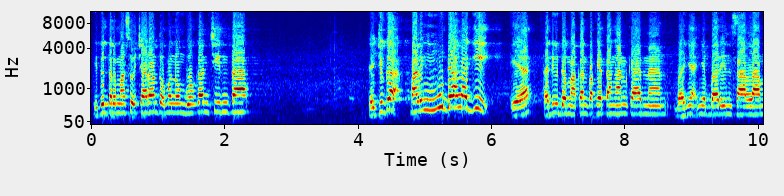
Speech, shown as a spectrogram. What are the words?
Itu termasuk cara untuk menumbuhkan cinta. Dan juga paling mudah lagi, ya. Tadi udah makan pakai tangan kanan, banyak nyebarin salam.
